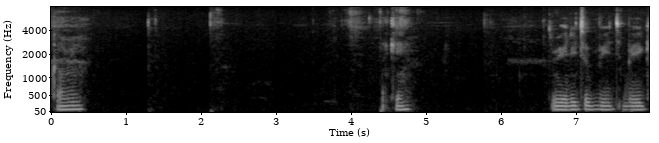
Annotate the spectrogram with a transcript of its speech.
Coming okay. Be a little bit big.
